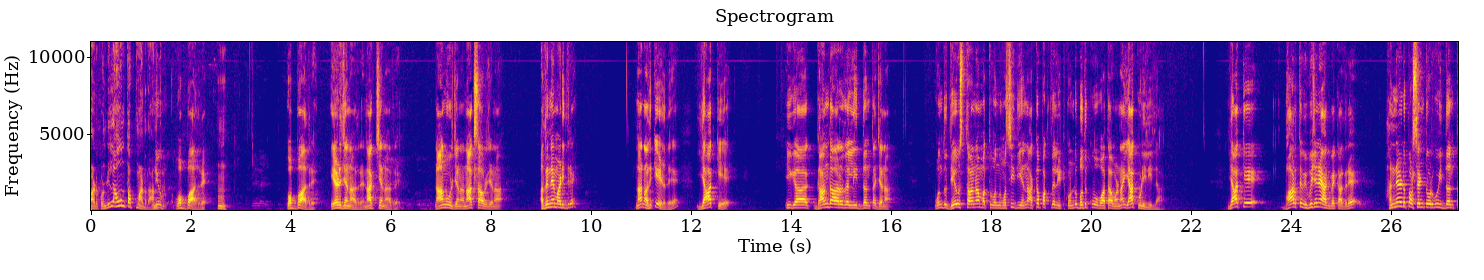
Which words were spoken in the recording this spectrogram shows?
ಮಾಡ್ಕೊಂಡಿಲ್ಲ ಅವನು ತಪ್ಪು ಮಾಡ್ದ ನೀವು ಒಬ್ಬ ಆದರೆ ಹ್ಞೂ ಒಬ್ಬ ಆದರೆ ಎರಡು ಜನ ಆದರೆ ನಾಲ್ಕು ಜನ ಆದರೆ ನಾನ್ನೂರು ಜನ ನಾಲ್ಕು ಸಾವಿರ ಜನ ಅದನ್ನೇ ಮಾಡಿದರೆ? ನಾನು ಅದಕ್ಕೆ ಹೇಳಿದೆ ಯಾಕೆ ಈಗ ಗಾಂಧಾರದಲ್ಲಿದ್ದಂಥ ಜನ ಒಂದು ದೇವಸ್ಥಾನ ಮತ್ತು ಒಂದು ಮಸೀದಿಯನ್ನು ಅಕ್ಕಪಕ್ಕದಲ್ಲಿ ಇಟ್ಕೊಂಡು ಬದುಕುವ ವಾತಾವರಣ ಯಾಕೆ ಉಳಿಲಿಲ್ಲ? ಯಾಕೆ ಭಾರತ ವಿಭಜನೆ ಆಗಬೇಕಾದ್ರೆ ಹನ್ನೆರಡು ಪರ್ಸೆಂಟ್ವರೆಗೂ ಇದ್ದಂಥ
